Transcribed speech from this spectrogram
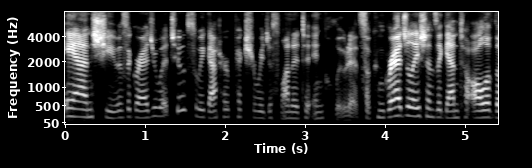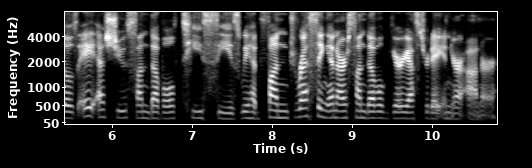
and she was a graduate too. So we got her picture. We just wanted to include it. So congratulations again to all of those ASU Sun Devil TCs. We had fun dressing in our Sun Devil gear yesterday in your honor.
